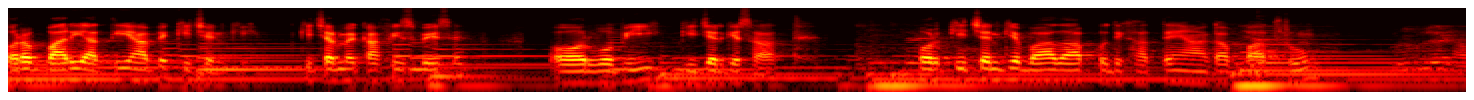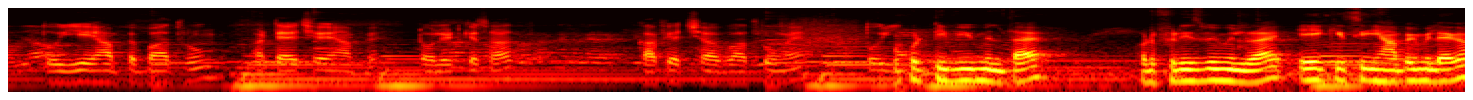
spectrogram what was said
और अब बारी आती है यहाँ पे किचन की। किचन में काफ़ी स्पेस है और वो भी गीजर के साथ। और किचन के बाद आपको दिखाते हैं यहाँ का बाथरूम तो ये यहाँ पे बाथरूम अटैच है यहाँ पे टॉयलेट के साथ। काफ़ी अच्छा बाथरूम है। तो पर टीवी मिलता है और फ्रिज भी मिल रहा है। एक ए सी यहाँ पर मिलेगा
